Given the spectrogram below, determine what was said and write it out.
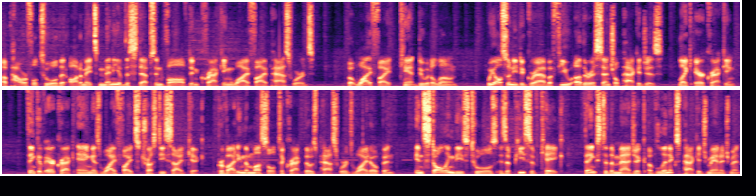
a powerful tool that automates many of the steps involved in cracking Wi-Fi passwords. But Wi-Fi can't do it alone. We also need to grab a few other essential packages, like aircracking. Think of AirCrackAng as Wi-Fi's trusty sidekick, providing the muscle to crack those passwords wide open. Installing these tools is a piece of cake, thanks to the magic of Linux package management.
